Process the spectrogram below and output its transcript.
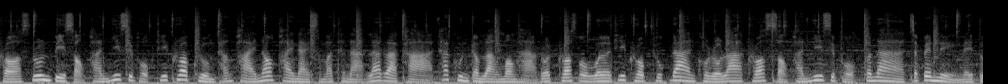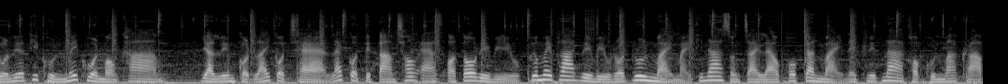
Cross รุ่นปี 2026 ที่ครอบคลุมทั้งภายนอกภายในสมรรถนะและราคา ถ้าคุณกำลังมองหารถ crossover ที่ครบทุกด้าน Corolla Cross 2026 ก็น่าจะเป็นหนึ่งในตัวเลือกที่คุณไม่ควรมองข้าม อย่าลืมกดไลค์กดแชร์และกดติดตามช่อง As Auto Review เพื่อไม่พลาดรีวิวรถรุ่นใหม่ๆที่น่าสนใจแล้วพบกันใหม่ในคลิปหน้าขอบคุณมากครับ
